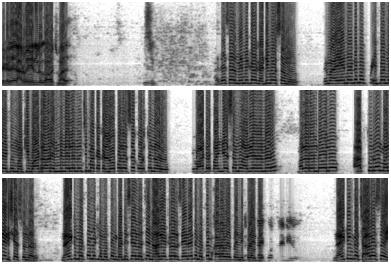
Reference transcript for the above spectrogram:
దగ్గర అరవై ఏళ్ళు కావచ్చు మాది. అదే సార్ మేము ఇక్కడ గడ్డి కోస్తాము మేము అది ఏంటంటే మాకు ఇబ్బంది అవుతుంది. మాకు ఈ వాటర్ రావడం ఎనిమిది నెలల నుంచి మాకు అక్కడ లోపల వస్తే కొడుతున్నారు. ఈ వాటర్ బంద్ చేస్తాము అది అని అన్నారు. మళ్ళీ రెండు రోజులు ఆపుతున్నారు మళ్ళీ ఇడిచేస్తున్నారు. నైట్ మొత్తం ఇట్లా మొత్తం గడ్డి సేన్లు వచ్చాయి నాలుగు ఎకరాల సేన్ అయితే మొత్తం ఖరాబ్ అయిపోయింది ఇప్పుడైతే. నైట్ ఇంకా చాలా వస్తాయి.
